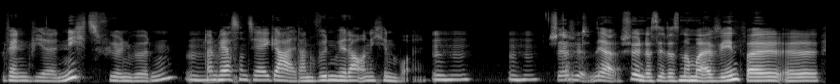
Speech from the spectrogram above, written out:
wenn wir nichts fühlen würden, dann wäre es uns ja egal, dann würden wir da auch nicht hinwollen. Sehr schön. Ja, schön, dass ihr das nochmal erwähnt, weil äh,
